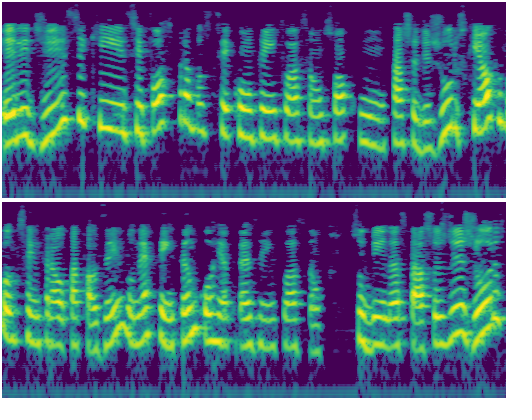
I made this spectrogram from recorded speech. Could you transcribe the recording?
Ele disse que se fosse para você conter a inflação só com taxa de juros, que é o que o Banco Central está fazendo, né? Tentando correr atrás da inflação, subindo as taxas de juros,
